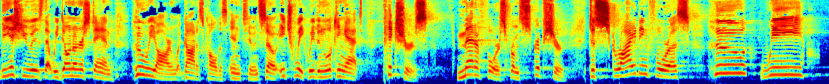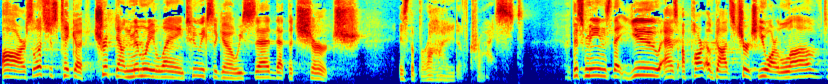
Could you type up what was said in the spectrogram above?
The issue is that we don't understand who we are and what God has called us into. And so each week we've been looking at pictures, metaphors from Scripture, describing for us who we are. So let's just take a trip down memory lane. Two weeks ago, we said that the church is the bride of Christ. This means that you, as a part of God's church, you are loved,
